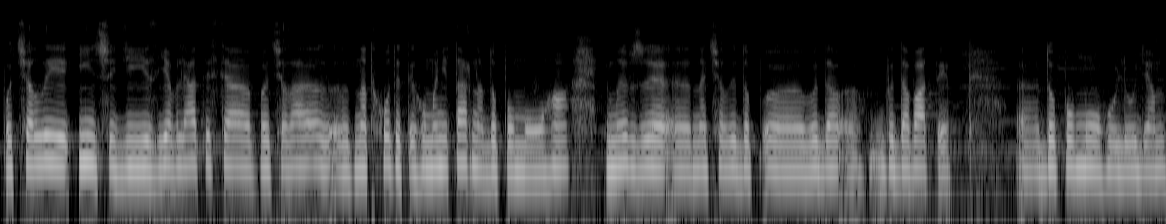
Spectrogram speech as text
почали інші дії з'являтися, почала е, надходити гуманітарна допомога, і ми вже е, почали е, видавати е, допомогу людям,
